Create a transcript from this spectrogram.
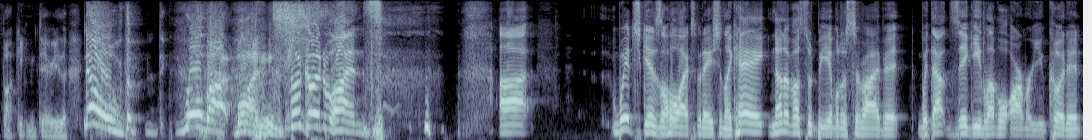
fucking dare you? No, the, the robot ones. the good ones. uh, which gives a whole explanation like, hey, none of us would be able to survive it without Ziggy level armor. You couldn't.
